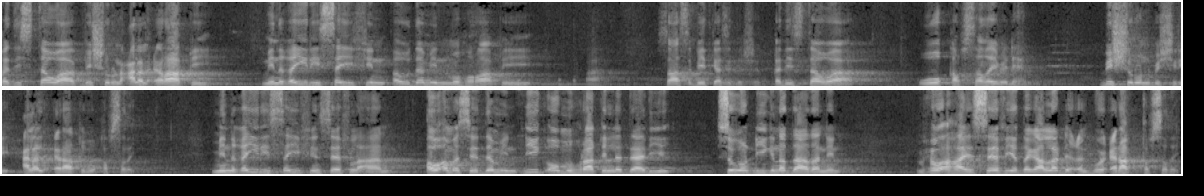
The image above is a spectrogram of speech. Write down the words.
qad istawaa bishrun cala alciraaqi min hayri sayfin aw damin muhraaqi saas baydkaasi dirshada qad istawaa wuu qabsaday bay dheheen bishrun bishri cala alciraaqi buu qabsaday. Min hayri sayfin seef la'aan aw amase damin dhiig oo muhraaqin la daadiyey isagoon dhiigna daadanin muxuu ahaaye seef iyo dagaallo dhicin buu ciraaq qabsaday.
